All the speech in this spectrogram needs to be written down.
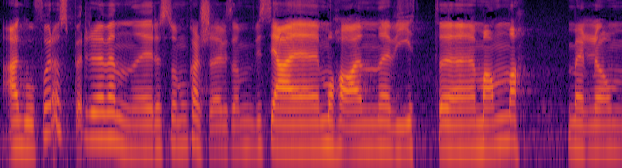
er god for. Og spørre venner som kanskje liksom, Hvis jeg må ha en hvit eh, mann da, mellom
